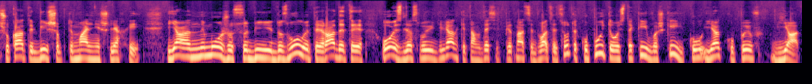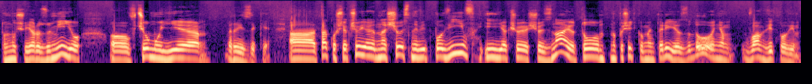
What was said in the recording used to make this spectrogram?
шукати більш оптимальні шляхи. Я не можу собі дозволити радити ось для своєї ділянки там в 10, 15, 20 соток купуйте ось такий важкий, як купив я, тому що я розумію, в чому є ризики. А також, якщо я на щось не відповів, і якщо я щось знаю, то напишіть коментарі, я з задоволенням вам відповім.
